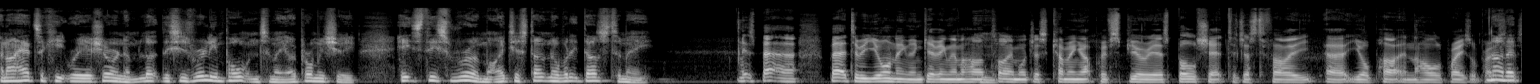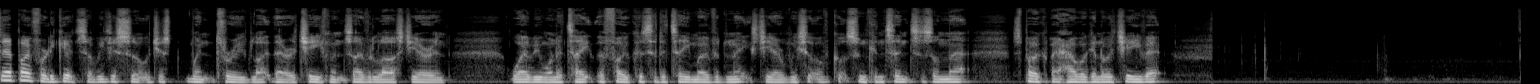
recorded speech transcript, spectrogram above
and I had to keep reassuring them. Look, this is really important to me. I promise you, it's this room. I just don't know what it does to me. It's better better to be yawning than giving them a hard Hmm. time or just coming up with spurious bullshit to justify uh, your part in the whole appraisal process. No, they're, they're both really good. So we just sort of just went through like their achievements over the last year and where we want to take the focus of the team over the next year, and we sort of got some consensus on that. Spoke about how we're going to achieve it,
